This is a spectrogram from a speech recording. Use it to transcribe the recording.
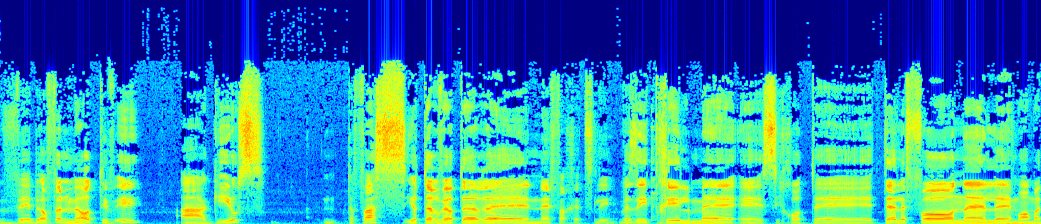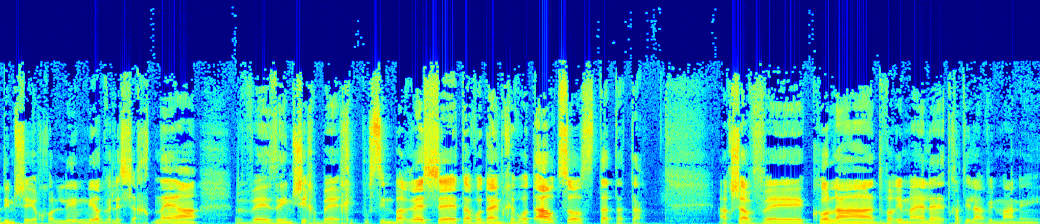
ובאופן מאוד טבעי, הגיוס תפס יותר ויותר uh, נפח אצלי, וזה התחיל משיחות uh, טלפון למועמדים שיכולים להיות ולשכנע, וזה המשיך בחיפושים ברשת, עבודה עם חברות outsource, טה-טה-טה. עכשיו, uh, כל הדברים האלה, התחלתי להבין מה אני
